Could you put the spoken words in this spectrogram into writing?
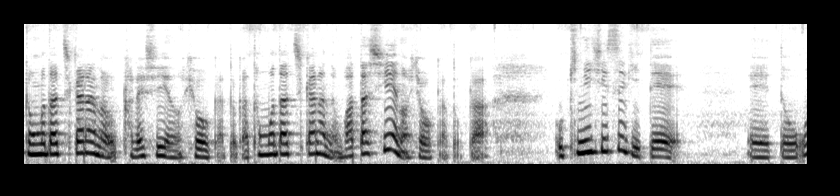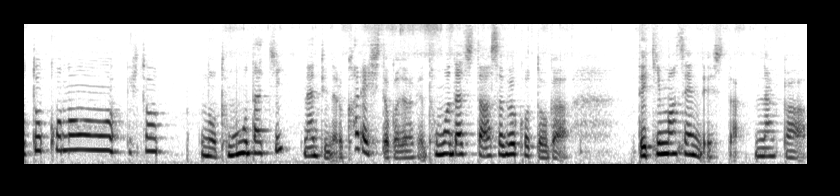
友達からの彼氏への評価とか友達からの私への評価とかを気にしすぎて、えーと、男の人の友達なんて言うんだろう彼氏とかじゃなくて友達と遊ぶことができませんでした。なんか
